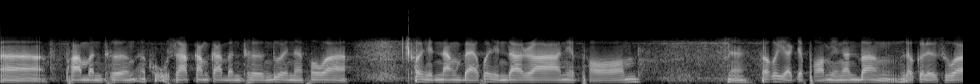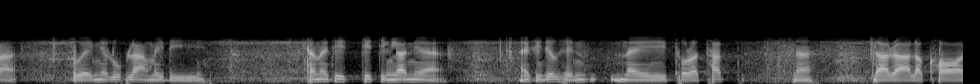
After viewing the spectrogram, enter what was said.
อความบันเทิงอุตสาหกรรมการบันเทิงด้วยนะ เพราะว่าเขาเห็นนางแบบเขาเห็นดารา เนี่ยผอมนะเขาก็อยากจะผอมอย่างนั้นบ้าง แล้วก็เลยรู้สึกว่าตัวเองเนี่ยรูปร่างไม่ดี ทั้งในที่ที่จริงแล้วเนี่ยไอ้สิ่งที่เราเห็นในโทรทัศน์นะ ดาราละคร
